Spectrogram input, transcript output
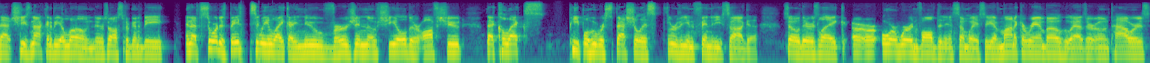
that she's not going to be alone. There's also going to be, and that sword is basically like a new version of Shield or offshoot that collects people who were specialists through the Infinity Saga. So there's like, or, or, or were involved in it in some way. So you have Monica Rambeau who has her own powers.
